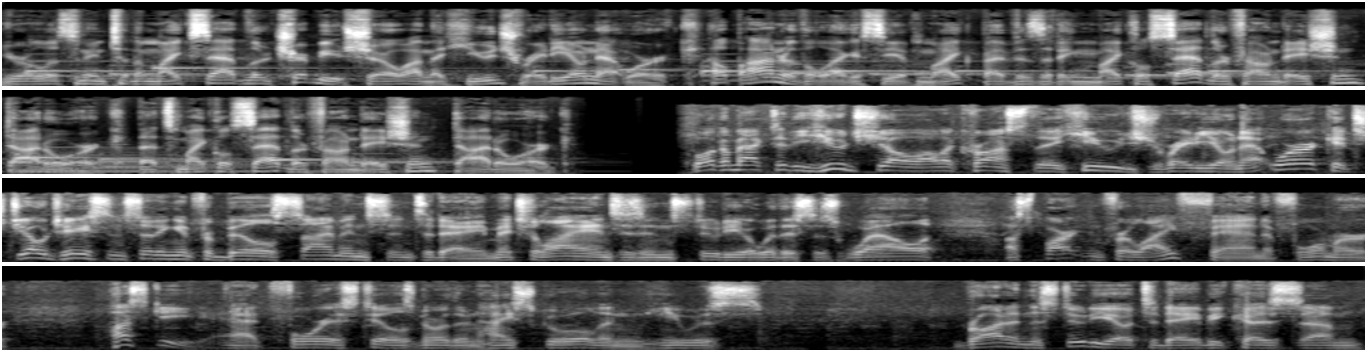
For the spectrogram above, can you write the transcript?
You're listening to the Mike Sadler Tribute Show on the Huge Radio Network. Help honor the legacy of Mike by visiting michaelsadlerfoundation.org. That's michaelsadlerfoundation.org. Welcome back to the Huge Show all across the Huge Radio Network. It's Joe Jason sitting in for Bill Simonson today. Mitch Lyons is in studio with us as well, a Spartan for life and a former Husky at Forest Hills Northern High School, and he was brought in the studio today because um,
